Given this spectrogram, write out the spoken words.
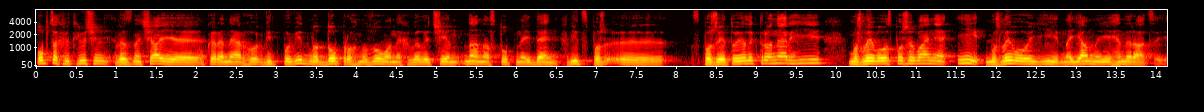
Обсяг відключень визначає Укренерго відповідно до прогнозованих величин на наступний день від спож... е, спожитої електроенергії, можливого споживання і можливого її наявної генерації.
